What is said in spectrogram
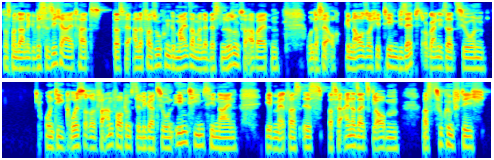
dass man da eine gewisse Sicherheit hat, dass wir alle versuchen, gemeinsam an der besten Lösung zu arbeiten und dass ja auch genau solche Themen wie Selbstorganisation und die größere Verantwortungsdelegation in Teams hinein eben etwas ist, was wir einerseits glauben, was zukünftig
